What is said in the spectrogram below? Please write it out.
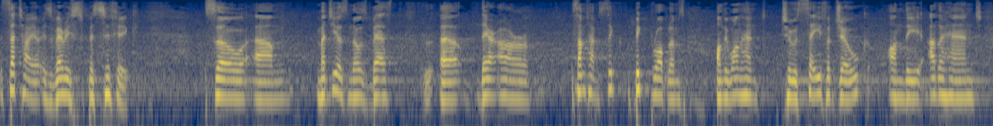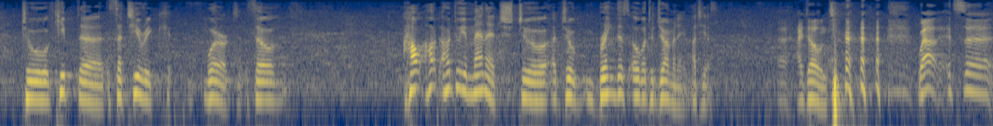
satire is very specific. So um, Matthias knows best. Uh, there are sometimes big problems. On the one hand, to save a joke. On the other hand, to keep the satiric word. So, how, how, how do you manage to, uh, to bring this over to Germany, Matthias? Uh, I don't. well, it's a,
